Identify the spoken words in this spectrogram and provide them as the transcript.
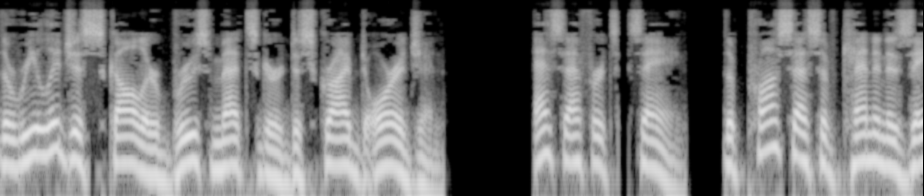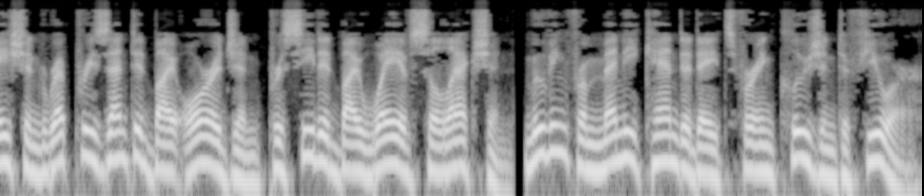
The religious scholar Bruce Metzger described Origen's efforts, saying, the process of canonization represented by Origen proceeded by way of selection, moving from many candidates for inclusion to fewer.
